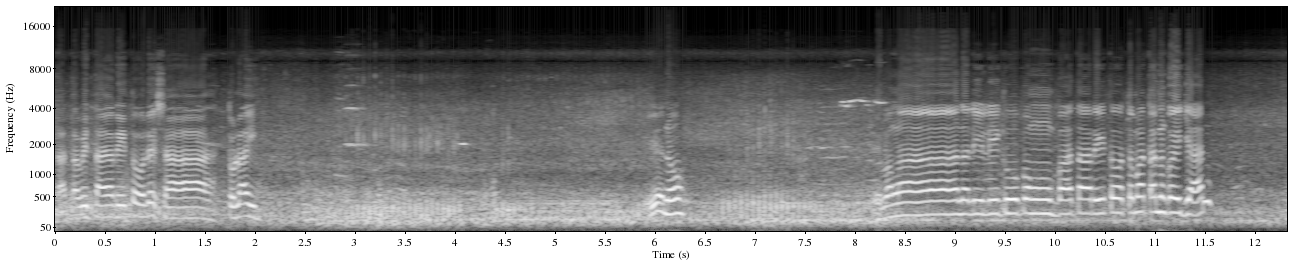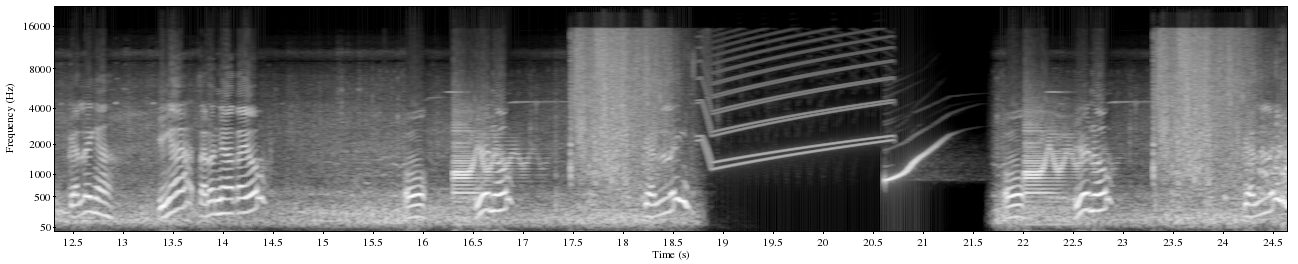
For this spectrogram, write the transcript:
Tatawid tayo rito ulit sa tulay. Yan oh. May mga naliligo pang bata rito. Tumatalon kayo dyan? Galing ah. Inga, talon nga kayo. Oh, yun oh. Galing. Oh, yun oh. Galing.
